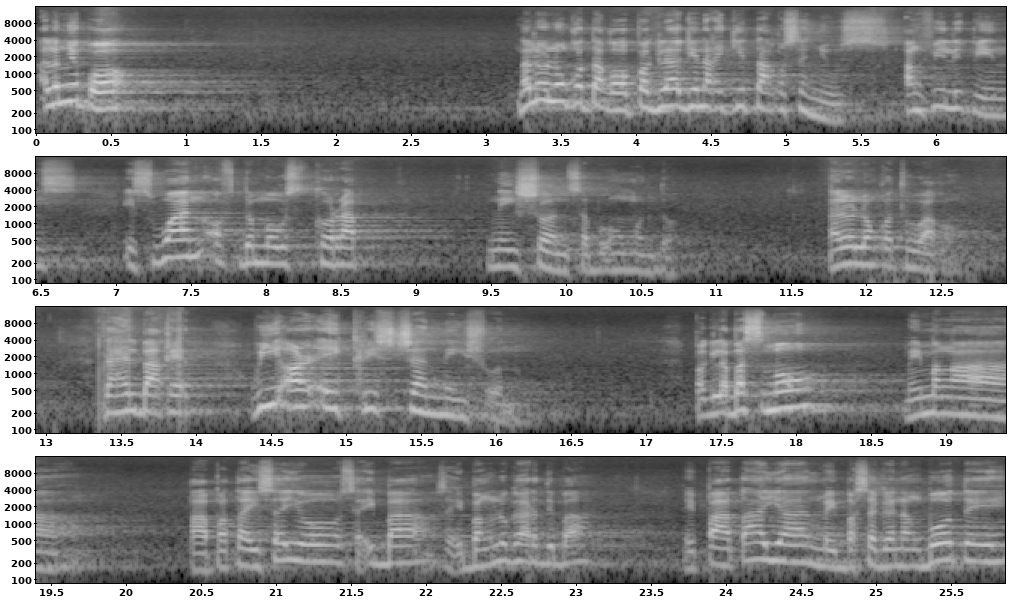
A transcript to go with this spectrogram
Alam niyo po, Nalulungkot ako pag lagi nakikita ko sa news, ang Philippines is one of the most corrupt nation sa buong mundo. Nalulungkot ho ako. Dahil bakit? We are a Christian nation. Paglabas mo, may mga papatay sa iyo, sa iba, sa ibang lugar, di ba? May patayan, may basagan ng bote.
